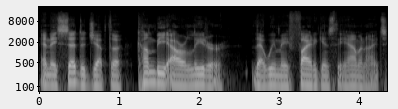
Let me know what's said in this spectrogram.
And they said to Jephthah, Come be our leader that we may fight against the Ammonites.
